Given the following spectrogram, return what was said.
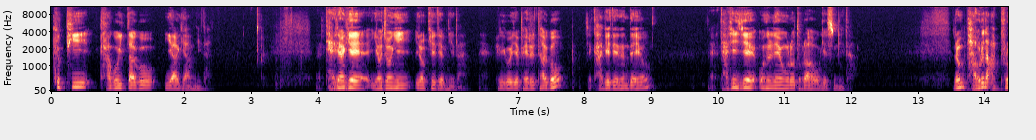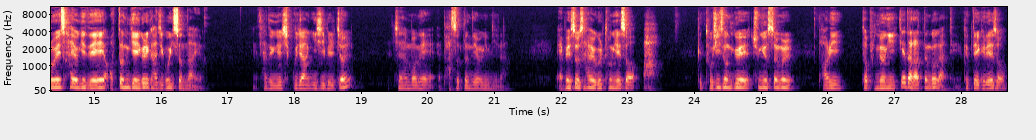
급히 가고 있다고 이야기합니다. 대략의 여정이 이렇게 됩니다. 그리고 이제 배를 타고 이제 가게 되는데요. 다시 이제 오늘 내용으로 돌아오겠습니다. 그럼 바울은 앞으로의 사역에 대해 어떤 계획을 가지고 있었나요? 사도행전 19장 21절 지난번에 봤었던 내용입니다. 에베소 사역을 통해서 아, 그 도시 선교의 중요성을 바울이 더 분명히 깨달았던 것 같아요. 그때 그래서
